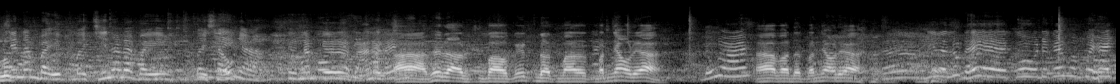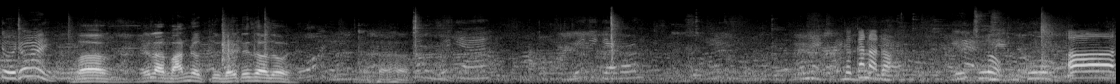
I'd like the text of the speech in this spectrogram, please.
lúc. trên năm bảy bảy chín hay là bảy bảy sáu nhỉ? Từ năm kia là bán rồi đấy. À thế là vào cái đợt mà bắn nhau đấy à? Đúng rồi. À vào đợt bắn nhau đấy à? Ờ, như là lúc đấy cô được cái 12 tuổi thôi. Vâng thế là bán được từ đấy tới giờ rồi. Cái cái nào rồi ờ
